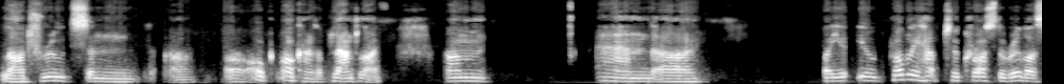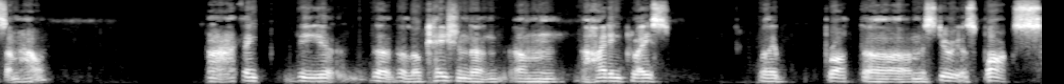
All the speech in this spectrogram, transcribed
large roots and uh, all, all kinds of plant life. Um, and uh, but you you probably have to cross the river somehow. Uh, I think the the the location, the um, the hiding place where they brought the mysterious box,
